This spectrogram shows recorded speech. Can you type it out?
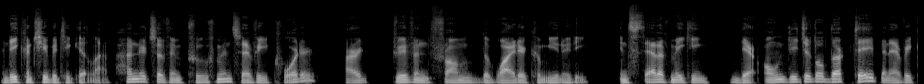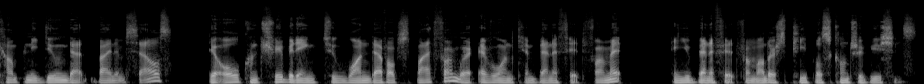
And they contribute to GitLab. Hundreds of improvements every quarter are driven from the wider community. Instead of making their own digital duct tape and every company doing that by themselves, they're all contributing to one DevOps platform where everyone can benefit from it and you benefit from other people's contributions.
